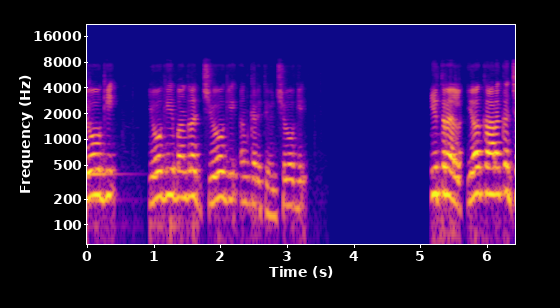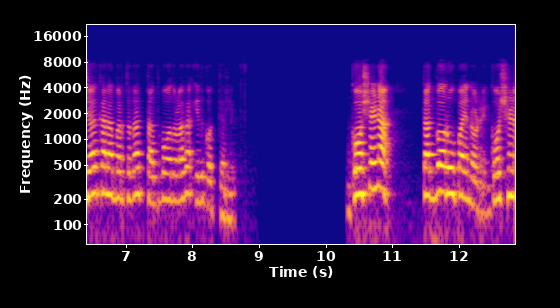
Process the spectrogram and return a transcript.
ಯೋಗಿ. ಯೋಗಿ ಬಂದ್ರ ಜೋಗಿ ಅಂತ ಕರಿತೀವಿ. ಜೋಗಿ ಈ ತರ ಎಲ್ಲ ಯಕಾರಕ ಜಕಾರ ಬರ್ತದ, ತದ್ಭವದೊಳಗ ಇದು ಗೊತ್ತಿರ್ಲಿ. ಘೋಷಣ ತದ್ಭವ ರೂಪ ಏನ್ ನೋಡ್ರಿ? ಘೋಷಣ.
